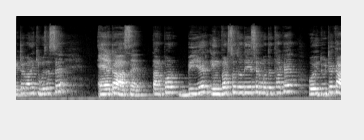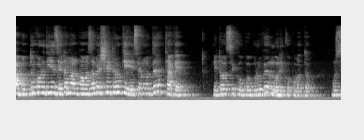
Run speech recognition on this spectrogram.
এটা মানে কি বোঝাচ্ছে? এটা আছে। তারপর বি এর ইনভার্সও যদি এস এর মধ্যে থাকে, ওই দুইটাকে আবদ্ধ করে দিয়ে যেটা মান পাওয়া যাবে সেটাও কি এস এর মধ্যে থাকে? এটা হচ্ছে কি উপগ্রুপের মৌলিক উপপাদ্য। বুঝছ?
